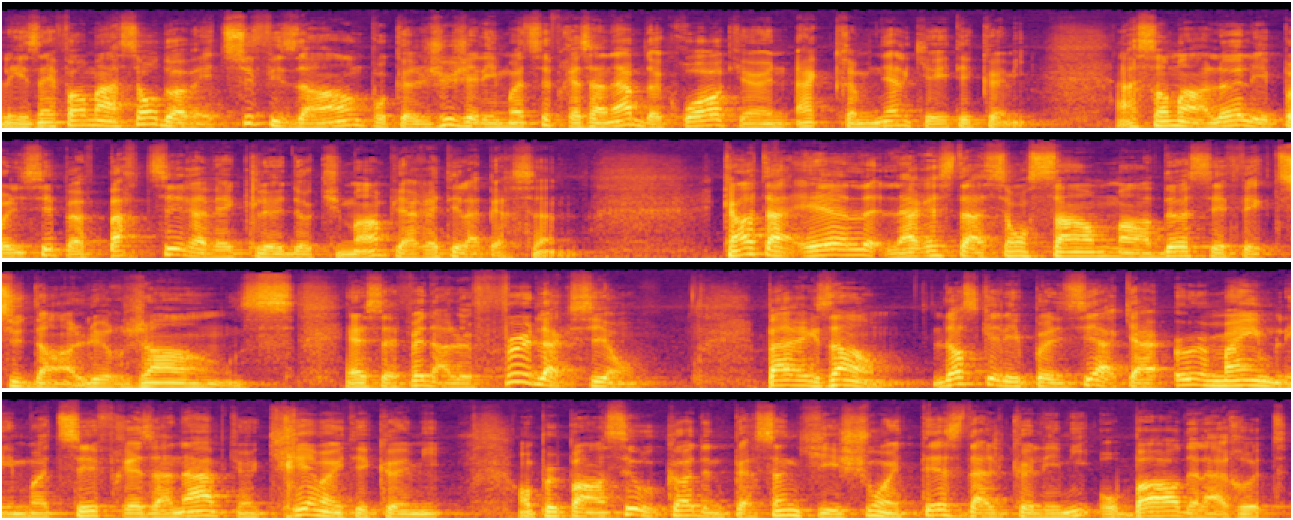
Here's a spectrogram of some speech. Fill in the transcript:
Les informations doivent être suffisantes pour que le juge ait les motifs raisonnables de croire qu'il y a un acte criminel qui a été commis. À ce moment-là, les policiers peuvent partir avec le document puis arrêter la personne. Quant à elle, l'arrestation sans mandat s'effectue dans l'urgence. Elle se fait dans le feu de l'action. Par exemple, lorsque les policiers acquièrent eux-mêmes les motifs raisonnables qu'un crime a été commis, on peut penser au cas d'une personne qui échoue un test d'alcoolémie au bord de la route.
